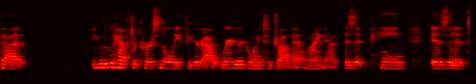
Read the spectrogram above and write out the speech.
that you have to personally figure out where you're going to draw that line at. Is it pain? Is it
